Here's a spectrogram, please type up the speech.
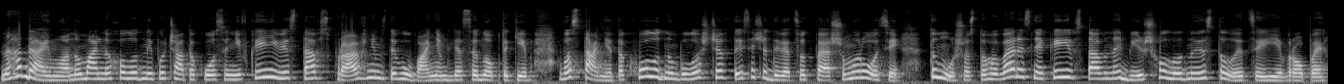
Нагадаємо, аномально холодний початок початок осені в Києві став справжнім здивуванням для синоптиків. Востаннє так холодно було ще в 1901 році. Тому 6 вересня Київ став найбільш холодною столицею Європи.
